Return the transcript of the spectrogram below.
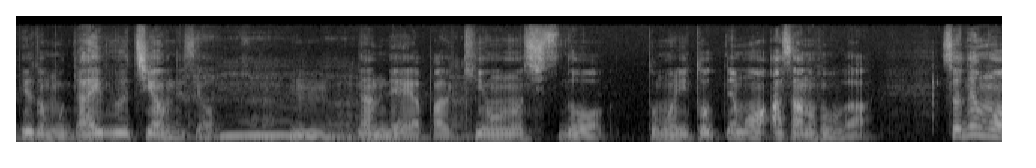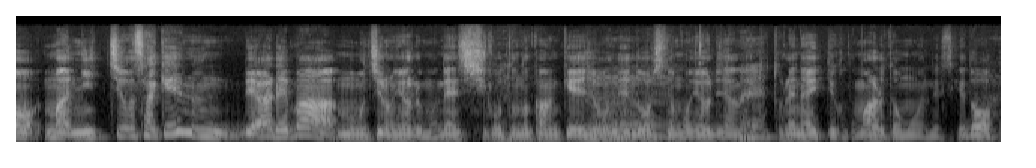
っていうともうだいぶ違うんですよ。うん、なんでやっぱ気温湿度ともにとっても朝の方が。それでもまあ日中を避けるんであればもちろん夜もね仕事の関係上ね、うん。どうしても夜じゃないと取れないっていうこともあると思うんですけど、うん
